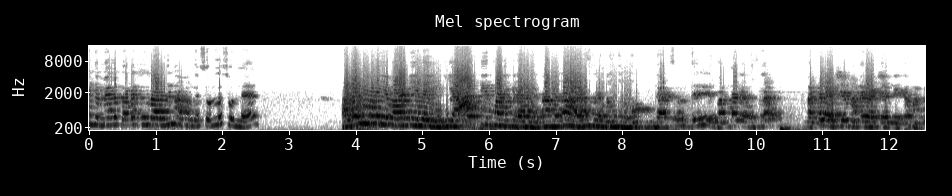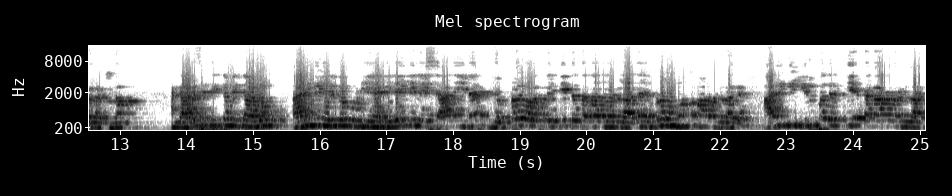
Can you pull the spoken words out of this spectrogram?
எங்க மேல படக்கூடாதுன்னு அவங்க சொல்ல சொல்ல அவர்களுடைய வாழ்வியலை யார் தீர்மானிக்கிறார்கள் நாம தான் அரசு அப்படின்னு சொல்லுவோம் இந்த அரசு வந்து மன்னர் அரசா மக்களாட்சியா மன்னராட்சியா கேட்டா மக்களாட்சி தான். அந்த அரசு திட்டமிட்டாலும் அருகில் இருக்கக்கூடிய இடைநிலை சாதியினர் எவ்வளவு அவர்களை தீர்க்கத்தகாதவர்களாக எவ்வளவு மோசமானவர்களாக அருகில் இருப்பதற்கே தகாதவர்களாக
